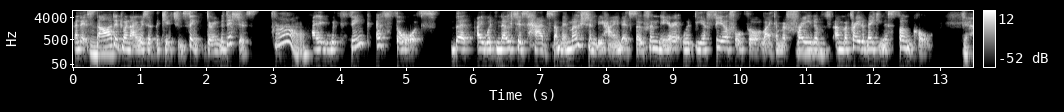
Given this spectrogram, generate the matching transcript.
And it mm. started mm. when I was at the kitchen sink doing the dishes. Oh. I would think a thought that I would notice had some emotion behind it. So for me, it would be a fearful thought, like I'm afraid of I'm afraid of making this phone call. Yeah.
